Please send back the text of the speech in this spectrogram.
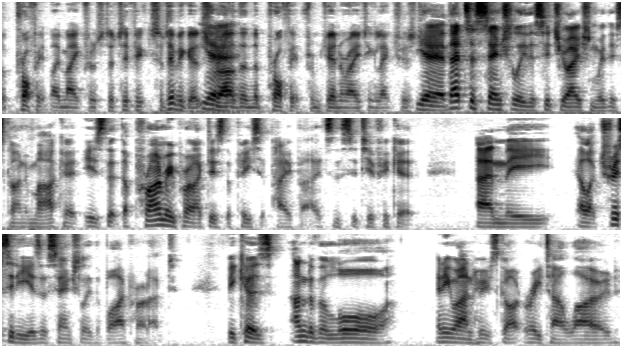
the profit they make from certific- certificates yeah. rather than the profit from generating electricity. Yeah, that's essentially the situation with this kind of market is that the primary product is the piece of paper, it's the certificate, and the electricity is essentially the byproduct. Because under the law, anyone who's got retail load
